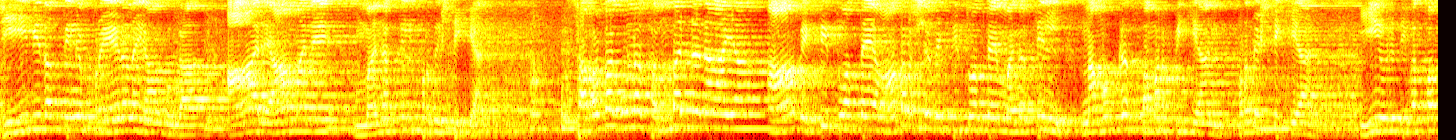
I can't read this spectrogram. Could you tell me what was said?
ജീവിതത്തിന് പ്രേരണയാകുക ആ രാമനെ മനസ്സിൽ പ്രതിഷ്ഠിക്കാൻ. സർവഗുണ സമ്പന്നനായ ആ വ്യക്തിത്വത്തെ ആദർശ വ്യക്തിത്വത്തെ മനസ്സിൽ നമുക്ക് സമർപ്പിക്കാൻ പ്രതിഷ്ഠിക്കാൻ ഈ ഒരു ദിവസം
